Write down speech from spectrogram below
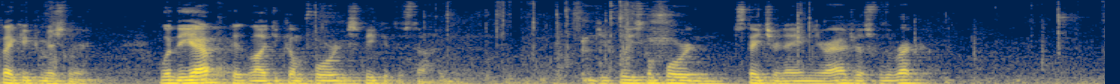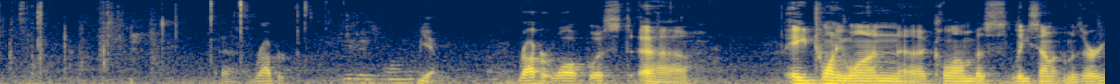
Thank you, Commissioner. Would the applicant like to come forward and speak at this time? Would you please come forward and state your name and your address for the record? Uh, Robert, You yeah, Robert Walquist, uh, eight twenty-one uh, Columbus, Lee Summit, Missouri.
